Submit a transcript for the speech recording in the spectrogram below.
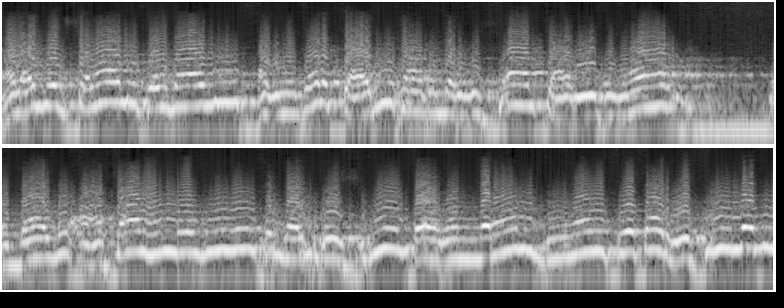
على أجل السلام فإذا أجل ذلك تاريخ هذا الرسال تاريخ النهار بعض آثار هم موجود ہیں کہ بلکہ پیغمبران دینان کو کا رسول بھی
